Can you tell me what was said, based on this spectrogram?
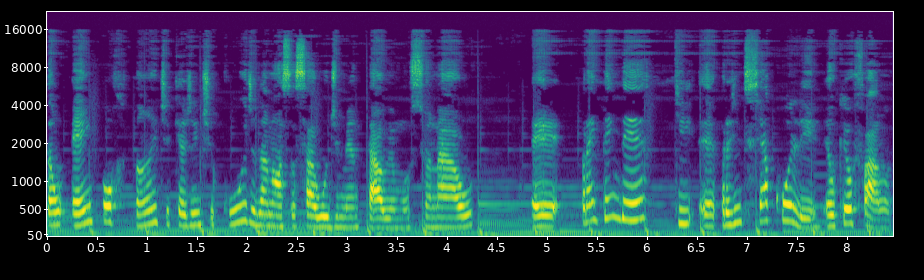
Então, é importante que a gente cuide da nossa saúde mental e emocional é, para entender, que é, para a gente se acolher. É o que eu falo.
